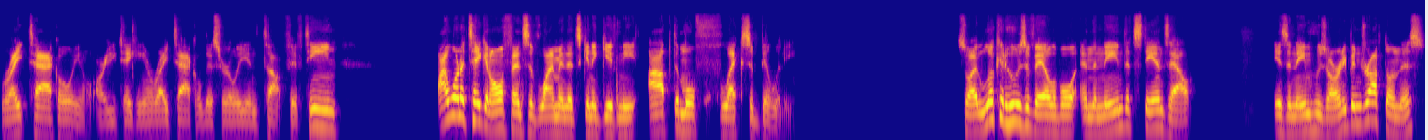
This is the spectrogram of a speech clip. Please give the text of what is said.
right tackle. You know, are you taking a right tackle this early in the top fifteen? I want to take an offensive lineman that's going to give me optimal flexibility. So I look at who's available, and the name that stands out is a name who's already been dropped on this,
